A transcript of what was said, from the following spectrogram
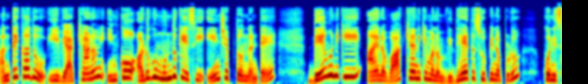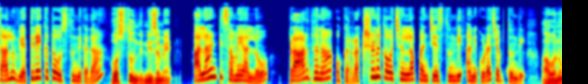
అంతేకాదు ఈ వ్యాఖ్యానం ఇంకో అడుగు ముందుకేసి ఏం చెప్తోందంటే దేవునికి ఆయన వాక్యానికి మనం విధేయత చూపినప్పుడు కొన్నిసార్లు వ్యతిరేకత వస్తుంది కదా? వస్తుంది నిజమే. అలాంటి సమయాల్లో ప్రార్థన ఒక రక్షణ కవచంలా పనిచేస్తుంది అని కూడా చెప్తుంది. అవును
